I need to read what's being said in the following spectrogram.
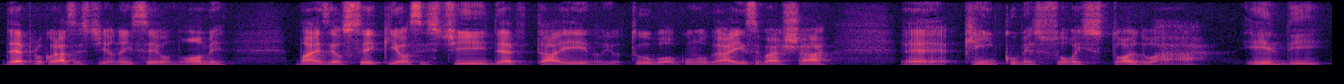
deve procurar assistir. Eu nem sei o nome, mas eu sei que eu assisti, deve estar aí no YouTube, algum lugar aí você vai achar é, quem começou a história do AA. Ele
